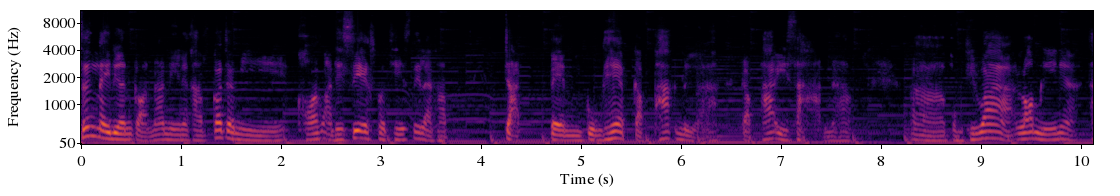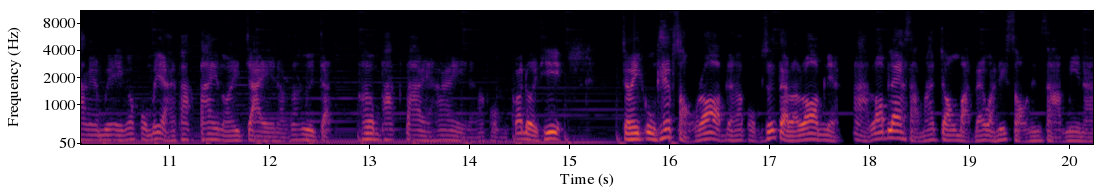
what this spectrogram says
ซึ่งในเดือนก่อนหน้านี้นะครับก็จะมีคอร์ส artistic expertise นี่แหละครับจัด เป็นกรุงเทพกับภาคเหนือกับภาคอีสานนะครับผมคิดว่ารอบนี้เนี่ยทาง m อเองก็คงไม่อยากให้ภาคใต้น้อยใจนะก็คือจัดเพิ่มภาคใต้ให้นะครับผมก็โดยที่จะมีกรุงเทพ2รอบนะครับผมซึ่งแต่ละรอบเนี่ยอรอบแรกสามารถจองบัตรได้วันที่2ถึง3มีนา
